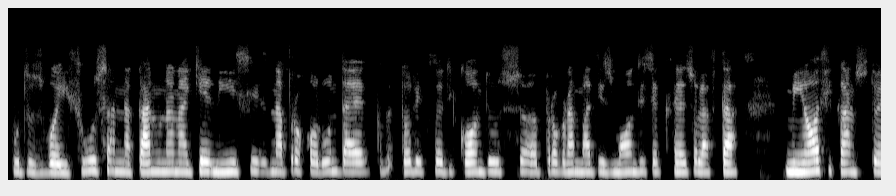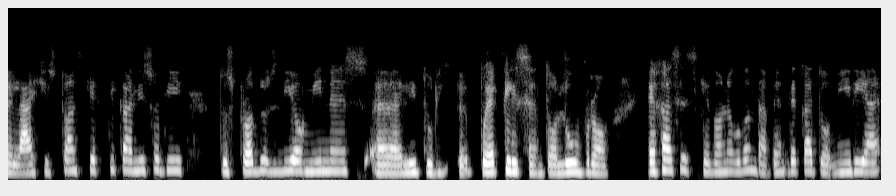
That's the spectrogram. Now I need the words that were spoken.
που τους βοηθούσαν να κάνουν ανακαινήσεις, να προχωρούν το εκδοτικό τους ε, προγραμματισμό, τις εκθέσεις, όλα αυτά, μειώθηκαν στο ελάχιστο. Αν σκεφτεί κανείς ότι τους πρώτους δύο μήνες ε, ε, που έκλεισε το Λούβρο έχασε σχεδόν 85 εκατομμύρια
